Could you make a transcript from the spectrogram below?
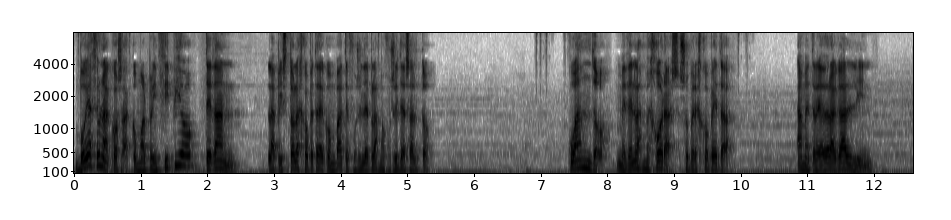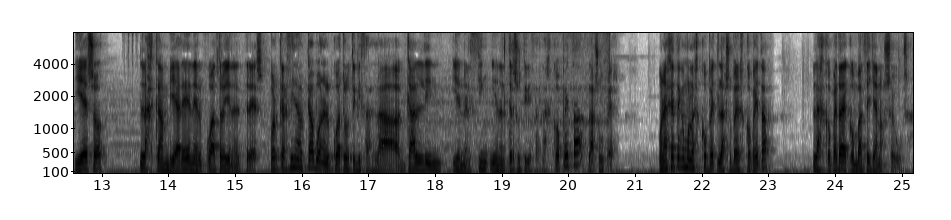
Voy a hacer una cosa. Como al principio te dan la pistola, escopeta de combate, fusil de plasma, fusil de asalto. Cuando me den las mejoras, super escopeta, ametralladora Gatling y eso, las cambiaré en el 4 y en el 3. Porque al fin y al cabo en el 4 utilizas la Gatling y en el, y en el 3 utilizas la escopeta, la super. Una gente como la, la super escopeta, la escopeta de combate ya no se usa.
